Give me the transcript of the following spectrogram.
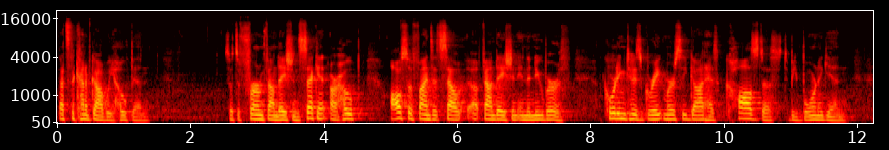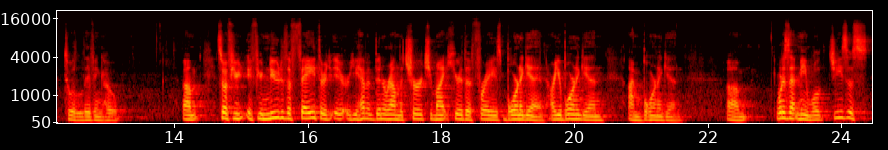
That's the kind of God we hope in. So it's a firm foundation. Second, our hope also finds its uh, foundation in the new birth. According to his great mercy, God has caused us to be born again to a living hope. Um, so if, you, if you're new to the faith or, or you haven't been around the church, you might hear the phrase born again. Are you born again? I'm born again. Um, what does that mean? Well, Jesus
